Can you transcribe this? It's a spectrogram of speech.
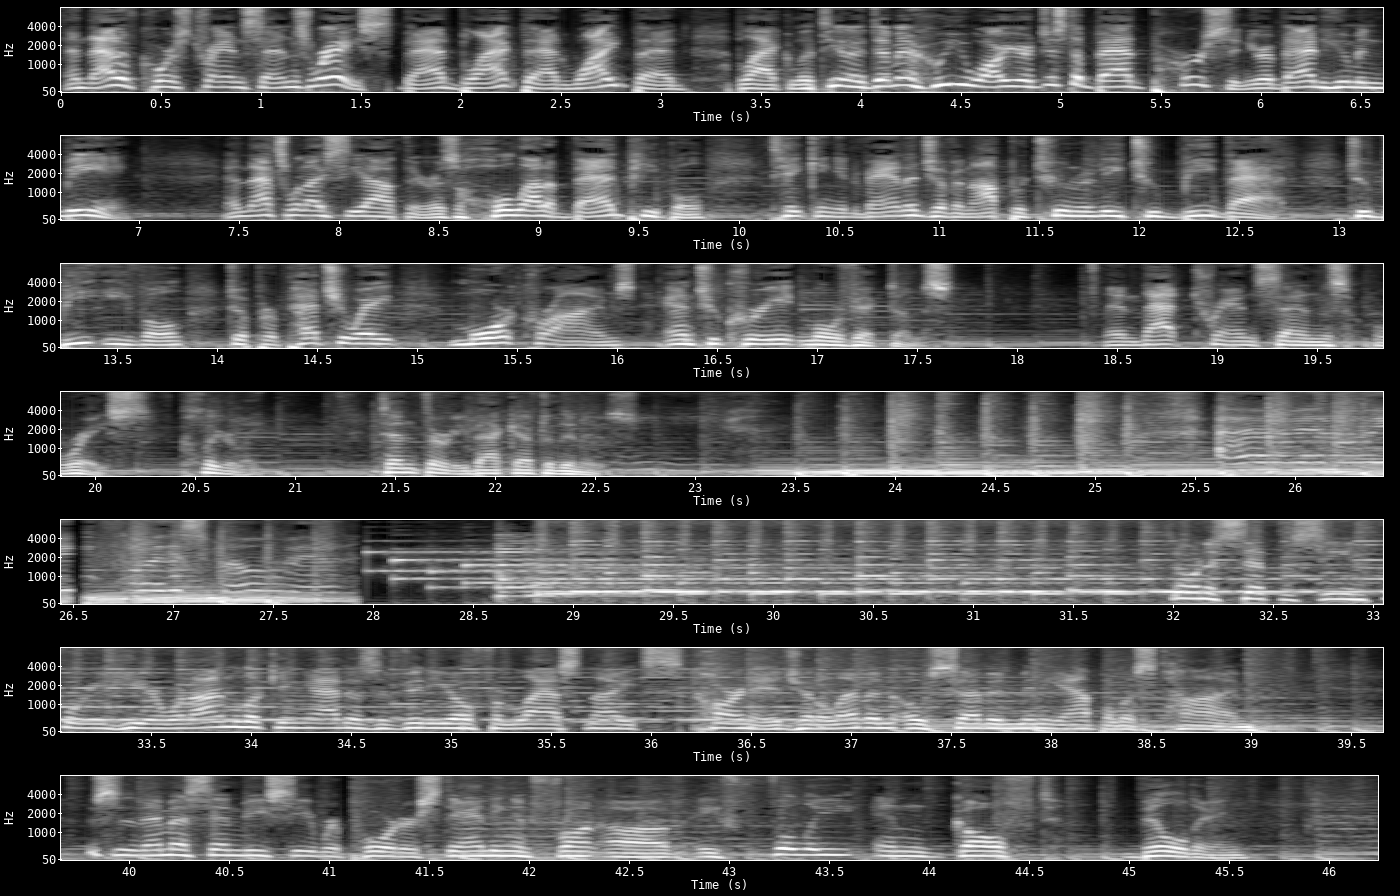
And that, of course, transcends race. Bad black, bad white, bad black, Latino. Doesn't matter who you are. You're just a bad person. You're a bad human being. And that's what I see out there is a whole lot of bad people taking advantage of an opportunity to be bad, to be evil, to perpetuate more crimes, and to create more victims. And that transcends race, clearly. 1030, back after the news. I've been waiting for this moment. So I want to set the scene for you here. What I'm looking at is a video from last night's carnage at 11:07 Minneapolis time. This is an MSNBC reporter standing in front of a fully engulfed building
